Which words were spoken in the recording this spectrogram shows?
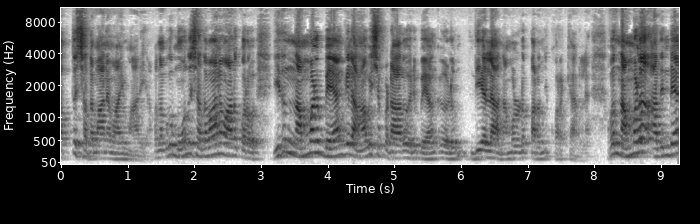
പത്ത് ശതമാനമായി മാറി. അപ്പോൾ നമുക്ക് മൂന്ന് ശതമാനമാണ് കുറവ്. ഇത് നമ്മൾ ബാങ്കിൽ ആവശ്യപ്പെടാതെ ഒരു ബാങ്കുകളും ഇതിയല്ല നമ്മളോട് പറഞ്ഞ് കുറയ്ക്കാറില്ല. അപ്പം നമ്മൾ അതിന്റെ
